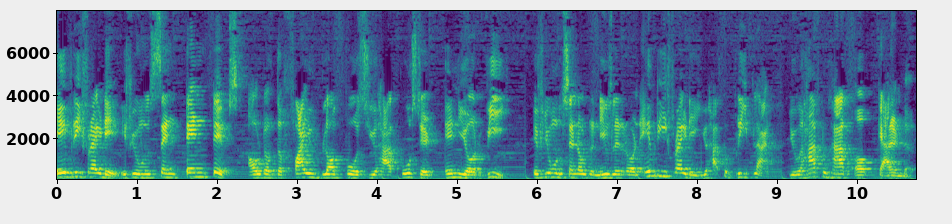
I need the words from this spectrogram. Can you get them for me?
Every Friday, if you want to send 10 tips out of the five blog posts you have posted in your week, if you want to send out a newsletter on every Friday, you have to pre plan. You have to have a calendar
